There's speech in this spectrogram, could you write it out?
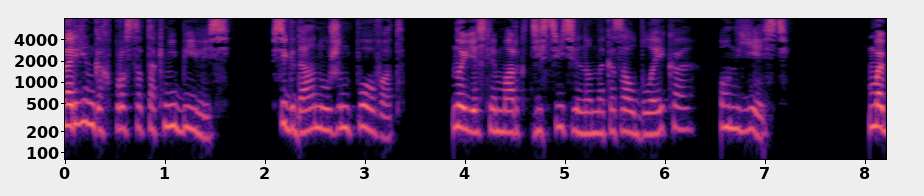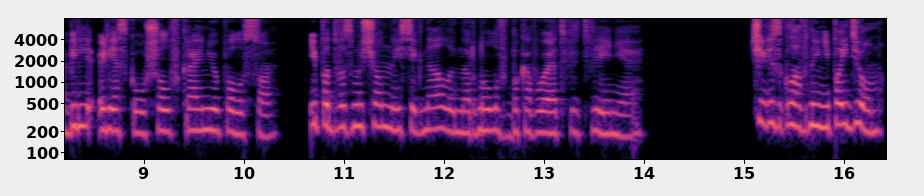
На рингах просто так не бились. Всегда нужен повод. Но если Марк действительно наказал Блейка, он есть. Мобиль резко ушел в крайнюю полосу и под возмущенные сигналы нырнул в боковое ответвление. «Через главный не пойдем.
